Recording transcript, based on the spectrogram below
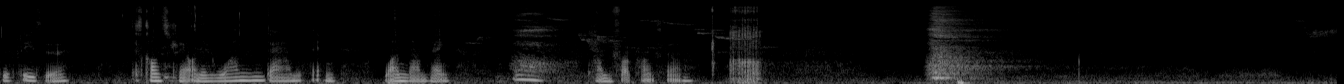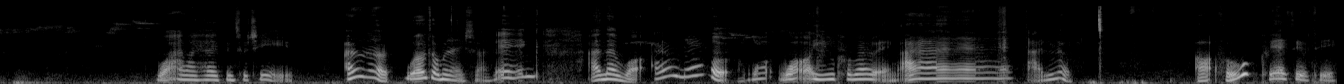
Says, please do. Just concentrate on this one damn thing. One damn thing. Oh, camera fuck punks What am I hoping to achieve? I don't know. World domination, I think. And then what? I don't know. What What are you promoting? I I don't know. Artful creativity,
